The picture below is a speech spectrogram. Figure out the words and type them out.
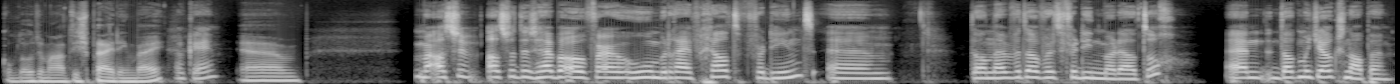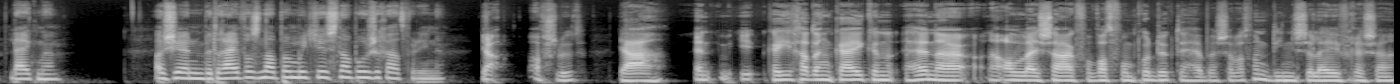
Komt automatisch spreiding bij. oké. Ehm, Maar als we, als we het dus hebben over hoe een bedrijf geld verdient, ehm, dan hebben we het over het verdienmodel, toch? En dat moet je ook snappen, lijkt me. Als je een bedrijf wil snappen, moet je snappen hoe ze geld verdienen. Ja, absoluut. Ja, en je, kijk, je gaat dan kijken hè, naar, naar allerlei zaken van wat voor producten hebben ze, wat voor diensten leveren ze,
